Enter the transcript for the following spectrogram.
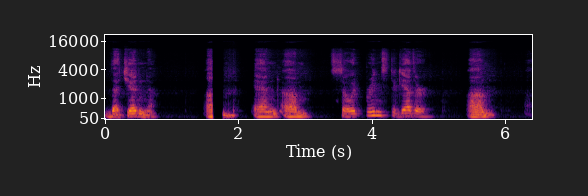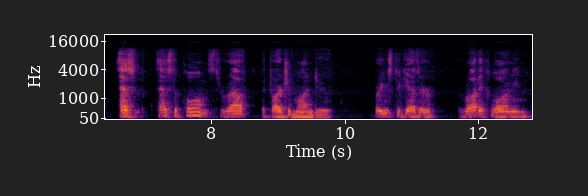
the Jannah. Um, and um, so it brings together, um, as, as the poems throughout the Tarjuman do, brings together erotic longing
